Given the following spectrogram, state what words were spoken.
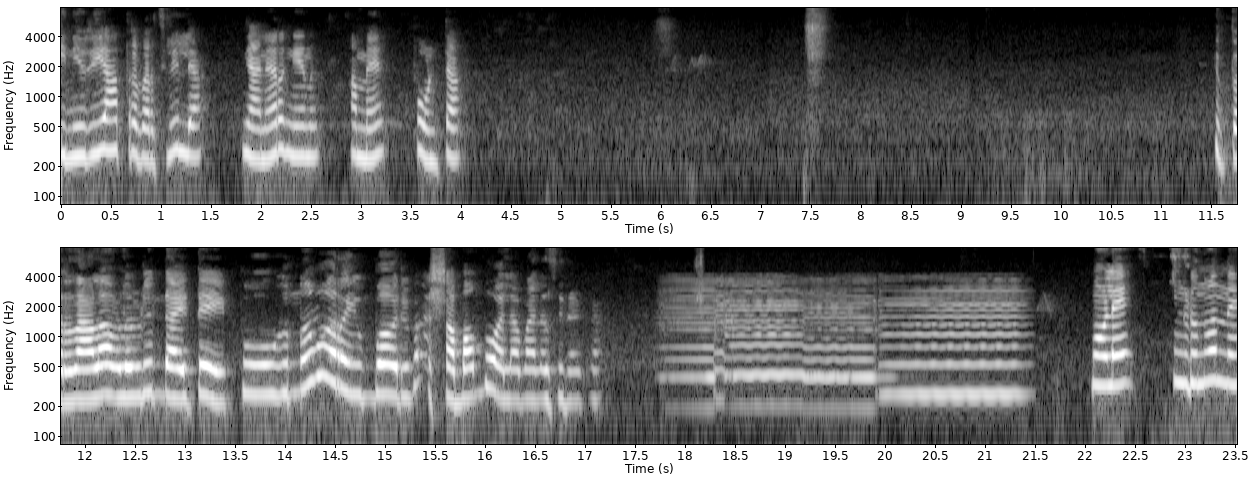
ഇനിയൊരു യാത്ര പറച്ചിലില്ല. ഞാൻ ഇറങ്ങിയാണ് അമ്മേ പോണിട്ടാ ഇത്ര നാൾ അവളിവിടെ ഉണ്ടായിട്ടേ പോകുന്ന പറയുമ്പോ ഒരു വിഷമം പോലെ മനസ്സിനൊക്കെ. മോളെ ഇങ്ങോട്ടൊന്ന് വന്നേ.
